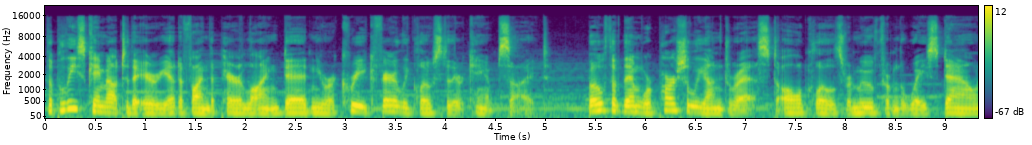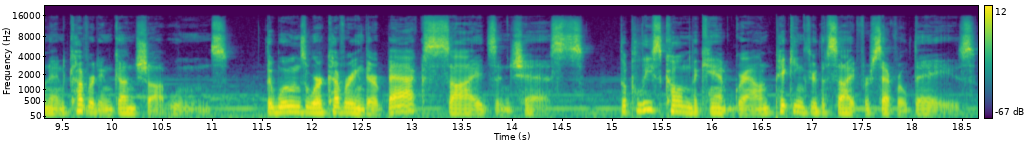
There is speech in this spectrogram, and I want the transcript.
The police came out to the area to find the pair lying dead near a creek fairly close to their campsite. Both of them were partially undressed, all clothes removed from the waist down and covered in gunshot wounds. The wounds were covering their backs, sides, and chests. The police combed the campground, picking through the site for several days.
